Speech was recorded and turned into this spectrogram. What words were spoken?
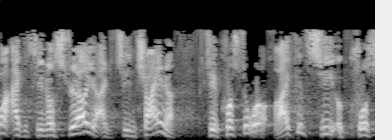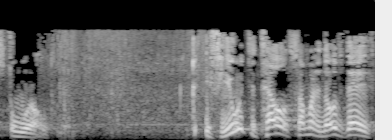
I can see in Australia, I can see in China, I can see across the world. I can see across the world. If you were to tell someone in those days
